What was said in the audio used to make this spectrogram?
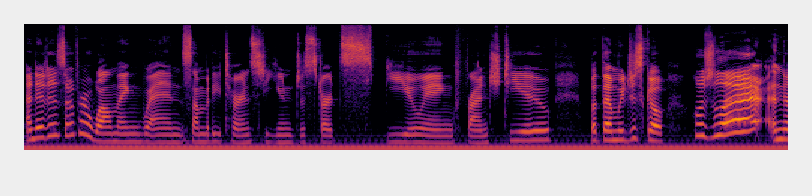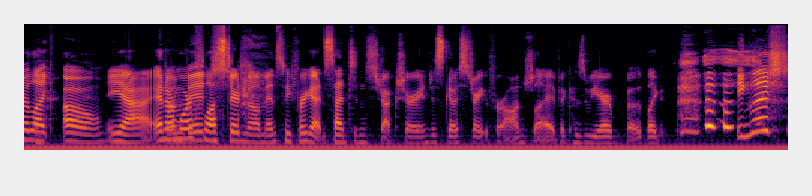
And it is overwhelming when somebody turns to you and just starts spewing French to you, but then we just go, and they're like, "Oh, Yeah, in our more bitch. flustered moments, we forget sentence structure and just go straight for Anglais because we are both like, English?"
